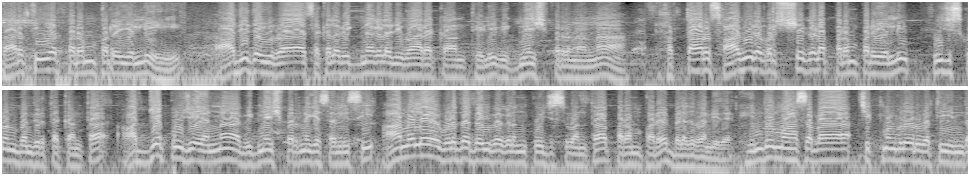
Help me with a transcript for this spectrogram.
ಭಾರತೀಯ ಪರಂಪರೆಯಲ್ಲಿ ಆದಿದೈವ ಸಕಲ ವಿಘ್ನಗಳ ನಿವಾರಕ ಅಂತೇಳಿ ವಿಘ್ನೇಶ್ವರನನ್ನ ಹತ್ತಾರು ಸಾವಿರ ವರ್ಷಗಳ ಪರಂಪರೆಯಲ್ಲಿ ಪೂಜಿಸ್ಕೊಂಡು ಬಂದಿರತಕ್ಕಂಥ ಆದ್ಯ ಪೂಜೆಯನ್ನ ವಿಘ್ನೇಶ್ವರನಿಗೆ ಸಲ್ಲಿಸಿ ಆಮೇಲೆ ಉಳಿದ ದೈವಗಳನ್ನು ಪೂಜಿಸುವಂತ ಪರಂಪರೆ ಬೆಳೆದು ಬಂದಿದೆ. ಹಿಂದೂ ಮಹಾಸಭಾ ಚಿಕ್ಕಮಗಳೂರು ವತಿಯಿಂದ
